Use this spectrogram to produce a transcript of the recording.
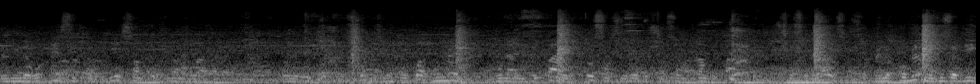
le numéro 1 sécurier, 100% gloire à la pour le de que pourquoi vous-même, vous n'arrivez pas à auto-censurer vos chansons en tant que que. Mais le problème, vous a dit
